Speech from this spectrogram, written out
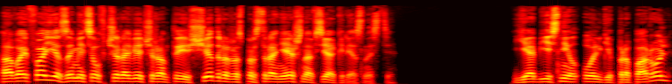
А Wi-Fi, я заметил вчера вечером, ты щедро распространяешь на все окрестности». Я объяснил Ольге про пароль,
